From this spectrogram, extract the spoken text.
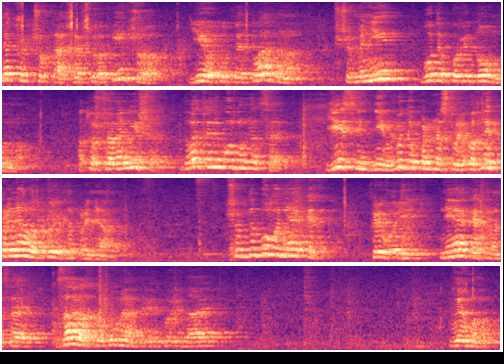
для Кравчука, для всього іншого, є отут відкладено, що мені буде повідомлено. А то що раніше, давайте не будемо на це. Є 7 днів, люди принесли, одних прийняли, других не прийняли. Щоб не було ніяких криворіт, ніяких на це. Зараз документи відповідають вимогам.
